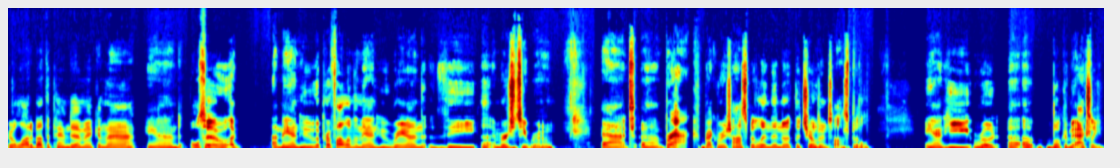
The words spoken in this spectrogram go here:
We have a lot about the pandemic and that, and also a a man who a profile of a man who ran the uh, emergency room at um, Brack Brackenridge Hospital, and then at the Children's Hospital. And he wrote a, a book of actually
